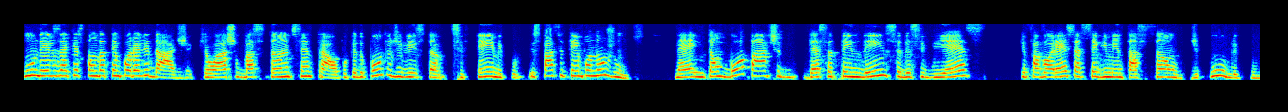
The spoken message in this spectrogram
Um deles é a questão da temporalidade, que eu acho bastante central, porque do ponto de vista sistêmico, espaço e tempo andam juntos. Né? Então, boa parte dessa tendência, desse viés que favorece a segmentação de público,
